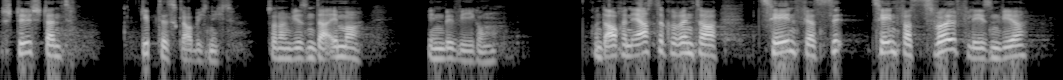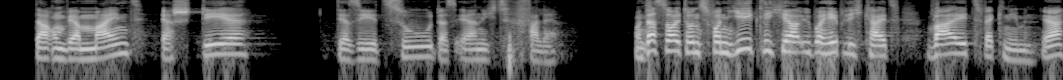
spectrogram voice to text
Stillstand gibt es, glaube ich, nicht, sondern wir sind da immer in Bewegung. Und auch in 1. Korinther 10 Vers, 10, Vers 12 lesen wir, darum wer meint, er stehe, der sehe zu, dass er nicht falle. Und das sollte uns von jeglicher Überheblichkeit weit wegnehmen. Ja?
